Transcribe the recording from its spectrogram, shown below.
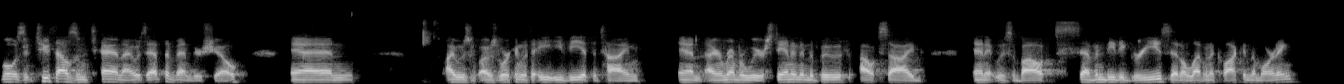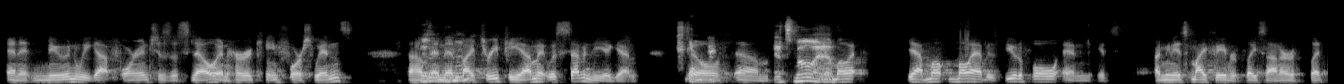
what was it, 2010? I was at the vendor show, and I was I was working with AEV at the time, and I remember we were standing in the booth outside, and it was about 70 degrees at 11 o'clock in the morning, and at noon we got four inches of snow and hurricane force winds, um, and then mm-hmm. by 3 p.m. it was 70 again. So um, it's Moab. You know, Moab yeah, Mo- Moab is beautiful, and it's I mean it's my favorite place on earth. But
